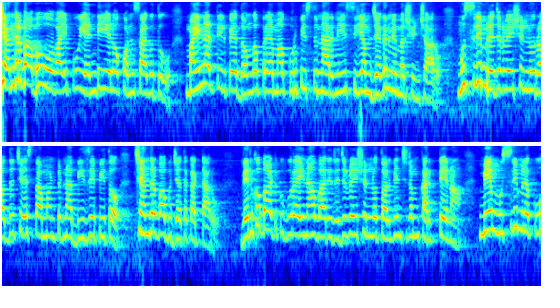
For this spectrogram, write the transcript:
చంద్రబాబు ఓవైపు ఎన్డీఏలో కొనసాగుతూ మైనార్టీలపై దొంగ ప్రేమ కురిపిస్తున్నారని సీఎం జగన్ విమర్శించారు. ముస్లిం రిజర్వేషన్లు రద్దు చేస్తామంటున్న బీజేపీతో చంద్రబాబు జతకట్టారు వెనుకబాటుకు గురైన వారి రిజర్వేషన్లు తొలగించడం కరెక్టేనా? మేం ముస్లింలకు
